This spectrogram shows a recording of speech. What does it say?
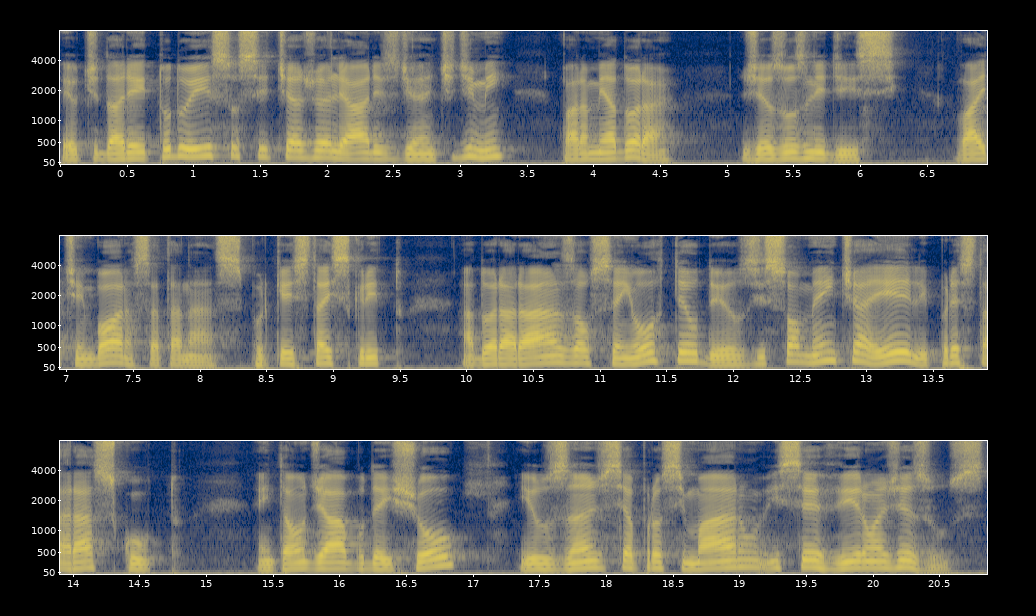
Eu te darei tudo isso se te ajoelhares diante de mim para me adorar. Jesus lhe disse: Vai-te embora, Satanás, porque está escrito: Adorarás ao Senhor teu Deus e somente a ele prestarás culto. Então o diabo deixou e os anjos se aproximaram e serviram a Jesus.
